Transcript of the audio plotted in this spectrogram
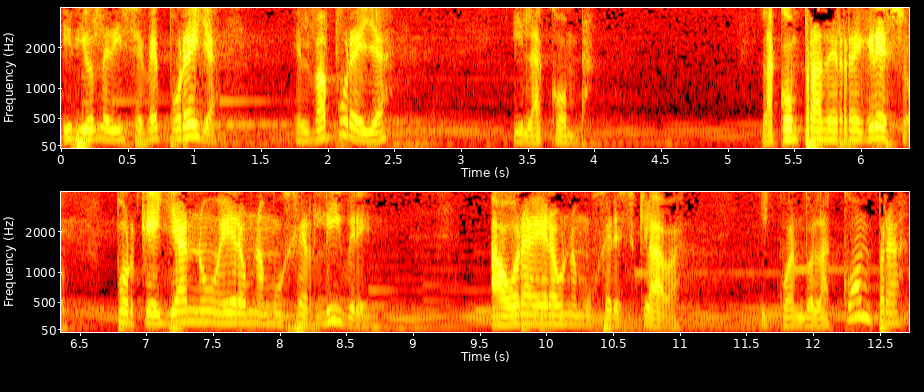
y Dios le dice, ve por ella, él va por ella y la compra. La compra de regreso, porque ya no era una mujer libre, ahora era una mujer esclava. Y cuando la compra,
